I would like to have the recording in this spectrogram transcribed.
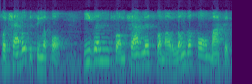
for travel to Singapore, even from travelers from our longer haul markets.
